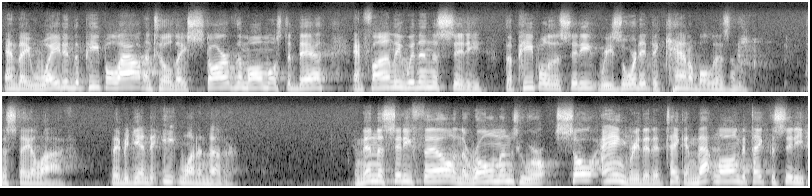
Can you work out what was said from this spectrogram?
And they waited the people out until they starved them almost to death. And finally, within the city, the people of the city resorted to cannibalism to stay alive. They began to eat one another. And then the city fell, and the Romans, who were so angry that it had taken that long to take the city,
